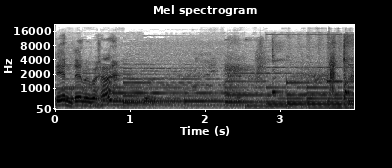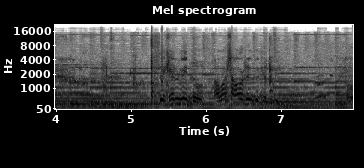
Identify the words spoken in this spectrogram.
টেন টেন ওই বাসা তুই খেলবি তো? আমার সাহসে তো খেলবি। ও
